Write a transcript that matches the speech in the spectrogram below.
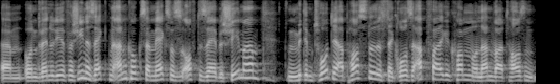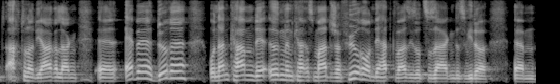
Ähm, und wenn du dir verschiedene Sekten anguckst, dann merkst du, es ist oft dasselbe Schema mit dem Tod der Apostel ist der große Abfall gekommen und dann war 1800 Jahre lang äh, Ebbe, Dürre und dann kam der irgendein charismatischer Führer und der hat quasi sozusagen das wieder ähm,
